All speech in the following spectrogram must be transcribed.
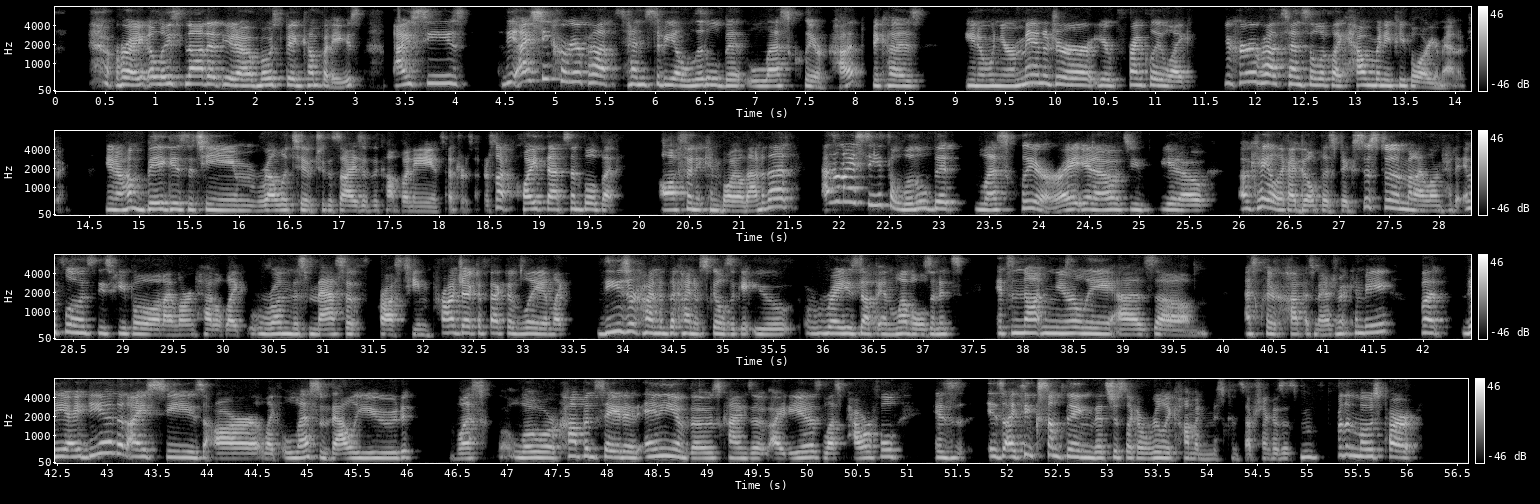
right? At least not at you know most big companies. ICs the IC career path tends to be a little bit less clear cut because you know when you're a manager, you're frankly like your career path tends to look like how many people are you managing you know how big is the team relative to the size of the company et cetera et cetera it's not quite that simple but often it can boil down to that as an IC, it's a little bit less clear, right? You know, it's you, you know, okay, like I built this big system and I learned how to influence these people and I learned how to like run this massive cross team project effectively. And like these are kind of the kind of skills that get you raised up in levels. And it's it's not nearly as um, as clear cut as management can be. But the idea that ICs are like less valued, less lower compensated, any of those kinds of ideas, less powerful is is I think something that's just like a really common misconception because it's mm, for the most part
